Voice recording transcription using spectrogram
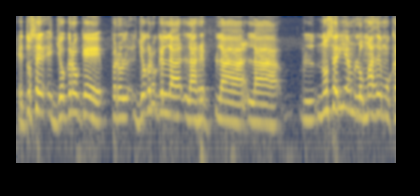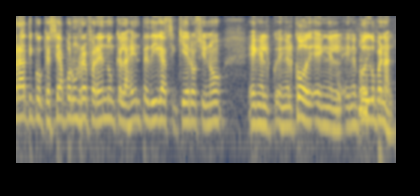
entonces eh, yo creo que, pero yo creo que la, la, re- la- la- no sería lo más democrático que sea por un referéndum que la gente diga si quiere o si no en el, en el, código, en el, en el código penal.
